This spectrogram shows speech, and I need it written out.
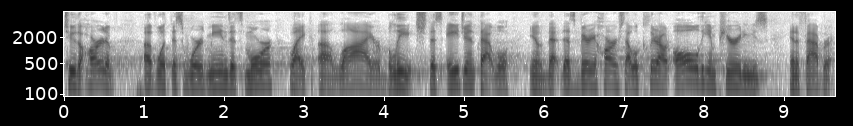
to the heart of of what this word means. It's more like uh, lye or bleach, this agent that will, you know, that, that's very harsh, that will clear out all the impurities in a fabric.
